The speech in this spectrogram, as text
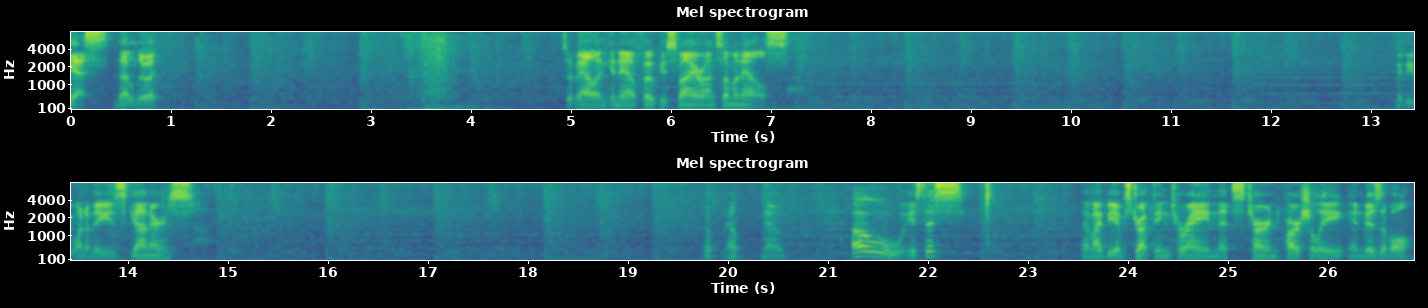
Yes, that'll do it. So Valen can now focus fire on someone else. Maybe one of these gunners. Oh, no, no. Oh, is this... That might be obstructing terrain that's turned partially invisible.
